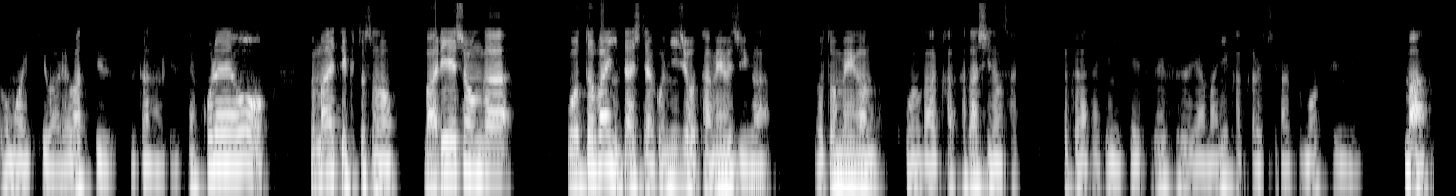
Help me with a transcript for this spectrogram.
思いき我はっていう歌なわけですね。これを踏まえていくと、そのバリエーションが、ゴッドバイに対してはこう二条為氏が、乙女が、が片しの桜先に消え、袖降る山にかかる白雲っていうふうに、まあ、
